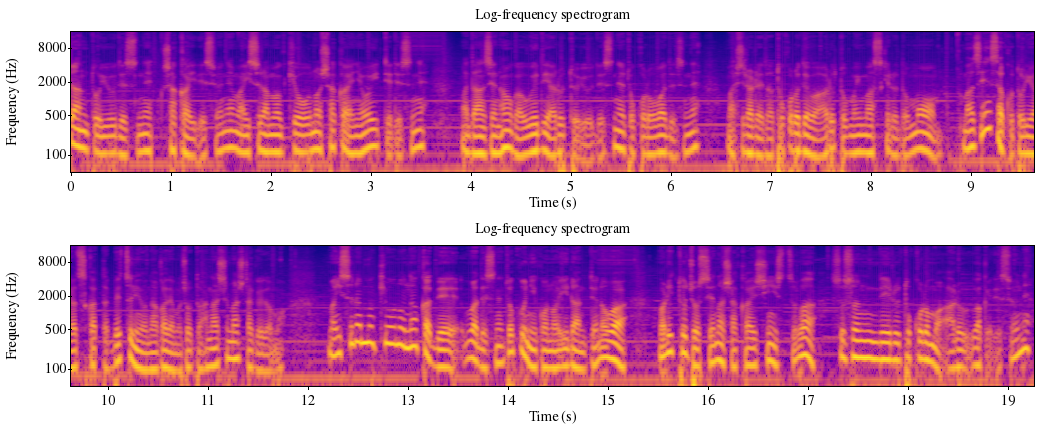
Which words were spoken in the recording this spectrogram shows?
ランというですね、社会ですよね、まあイスラム教の社会においてですね、まあ、男性の方が上であるというですね、ところはですね、まあ、知られたところではあると思いますけれども、ま、前作取り扱った別理の中でもちょっと話しましたけれども、ま、イスラム教の中ではですね、特にこのイランっていうのは、割と女性の社会進出は進んでいるところもあるわけですよね。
